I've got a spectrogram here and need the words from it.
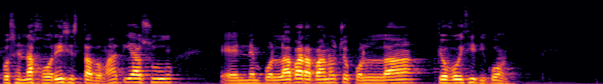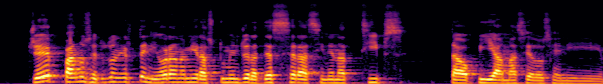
πώς είναι να χωρίσεις τα δωμάτια σου. Είναι πολλά παραπάνω και πολλά πιο βοηθητικό. Και πάνω σε τούτον ήρθε η ώρα να μοιραστούμε και τα τέσσερα συν tips τα οποία μας έδωσε η,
